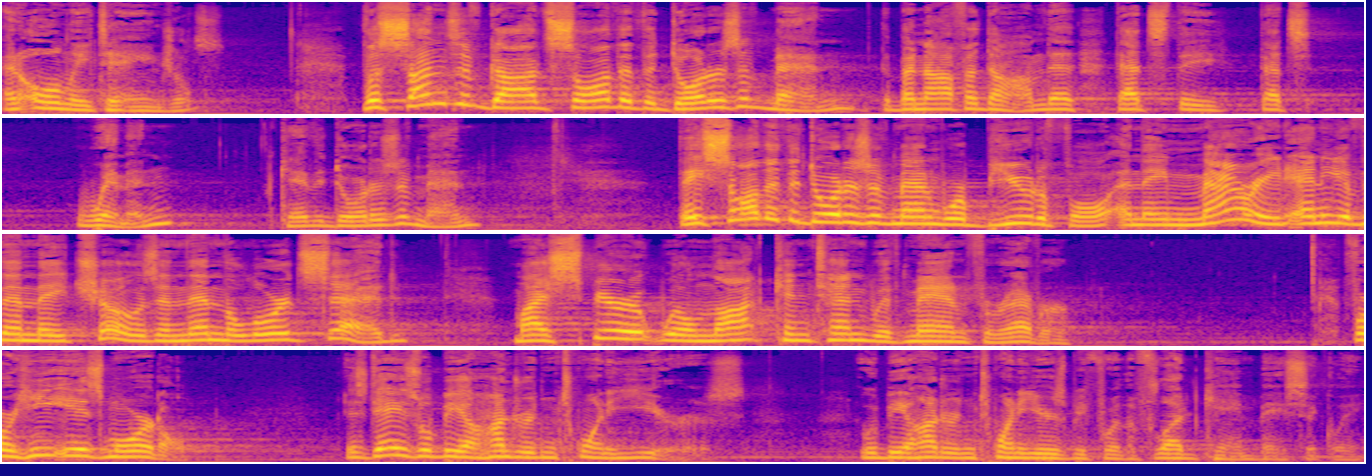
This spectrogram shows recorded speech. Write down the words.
and only to angels. The sons of God saw that the daughters of men, the Banath Adam, that, that's, the, that's women, okay, the daughters of men, they saw that the daughters of men were beautiful, and they married any of them they chose. And then the Lord said, My spirit will not contend with man forever, for he is mortal. His days will be 120 years. It would be 120 years before the flood came, basically.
